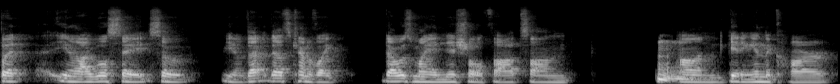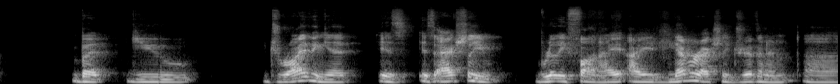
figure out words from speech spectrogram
but you know, I will say, so you know, that that's kind of like that was my initial thoughts on Mhm. on getting in the car. But you driving it is is actually really fun. I I never actually driven an uh,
